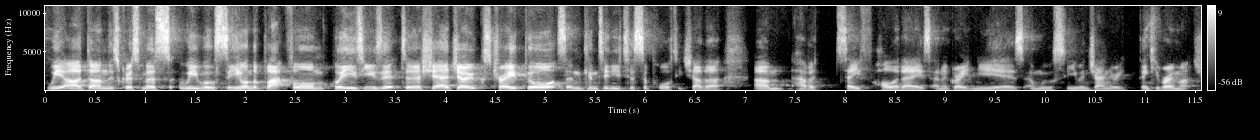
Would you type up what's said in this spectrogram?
We are done this Christmas. We will see you on the platform. Please use it to share jokes, trade thoughts, and continue to support each other. Um, have a safe holidays and a great New Year's, and we will see you in January. Thank you very much.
